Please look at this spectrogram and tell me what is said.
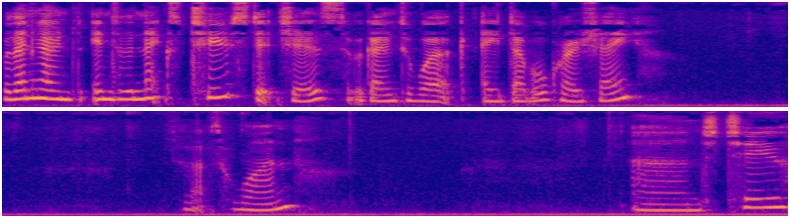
We're then going into the next two stitches, we're going to work a double crochet. So that's one and two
